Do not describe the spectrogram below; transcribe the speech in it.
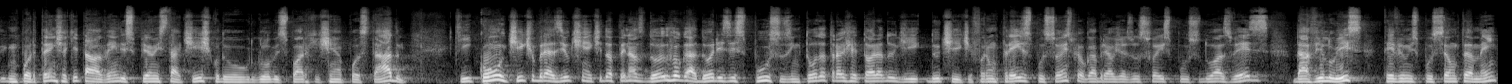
importante aqui, estava vendo o espião estatístico do, do Globo Esporte que tinha postado que com o Tite o Brasil tinha tido apenas dois jogadores expulsos em toda a trajetória do, do Tite. Foram três expulsões, porque o Gabriel Jesus foi expulso duas vezes, Davi Luiz teve uma expulsão também,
